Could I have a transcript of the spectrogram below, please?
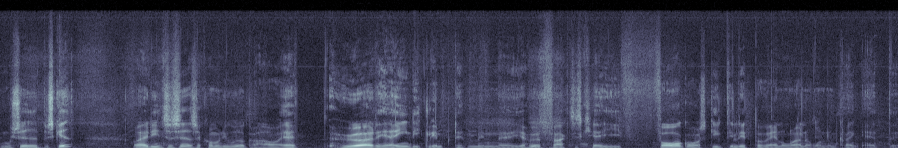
museet besked, og er de interesseret, så kommer de ud og graver. Og Jeg hørte, jeg havde egentlig glemt det, men øh, jeg hørte faktisk her i foregårs gik det lidt på vandrørene rundt omkring, at øh,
